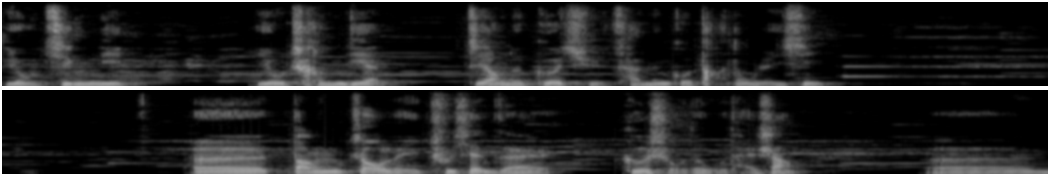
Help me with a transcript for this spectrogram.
有经历、有沉淀，这样的歌曲才能够打动人心。呃，当赵磊出现在歌手的舞台上，嗯。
